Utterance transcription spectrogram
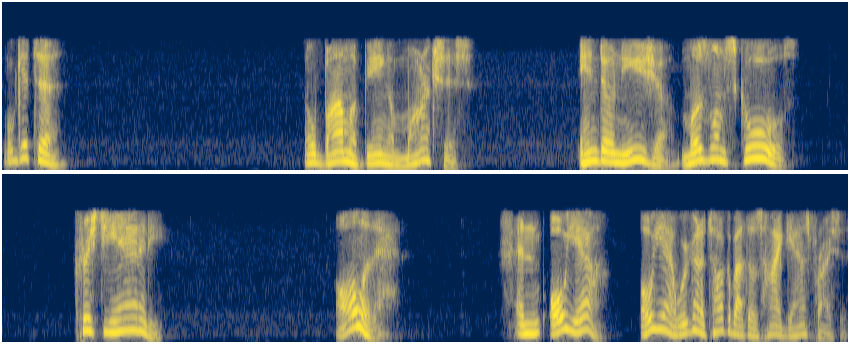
we'll get to Obama being a Marxist, Indonesia, Muslim schools, Christianity, all of that. And oh yeah, oh yeah, we're going to talk about those high gas prices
